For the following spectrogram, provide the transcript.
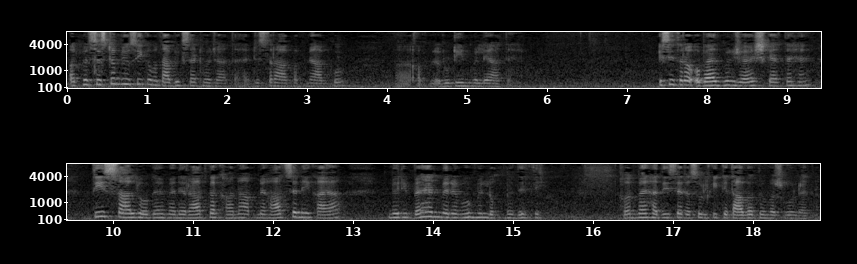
اور پھر سسٹم بھی اسی کے مطابق سیٹ ہو جاتا ہے، جس طرح آپ اپنے آپ کو اپنے روٹین میں لے آتے ہیں۔ اسی طرح عبید بن جیش کہتے ہیں، تیس سال ہو گئے، میں نے رات کا کھانا اپنے ہاتھ سے نہیں کھایا، میری بہن میرے منہ میں لقمے دیتی۔ اور میں حدیث رسول کی کتابت میں مشغول رہتا۔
